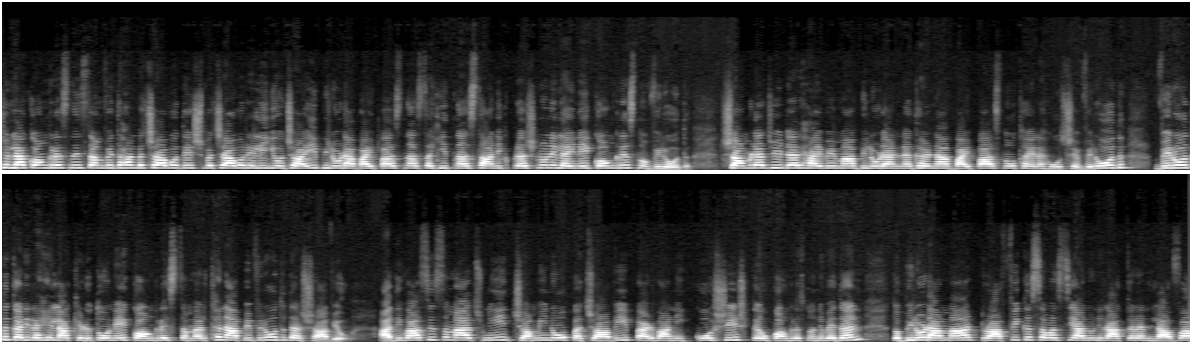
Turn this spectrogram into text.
જિલ્લા કોંગ્રેસની સંવિધાન બચાવો, દેશ બચાવો રેલી યોજાઈ. ભિલોડા બાયપાસના સહિતના સ્થાનિક પ્રશ્નોને લઈને કોંગ્રેસનો વિરોધ. શામળાજી ડર હાઈવેમાં ભિલોડા નગરના બાયપાસનો થઈ રહ્યો છે વિરોધ. વિરોધ કરી રહેલા ખેડૂતોને કોંગ્રેસ સમર્થન આપી વિરોધ દર્શાવ્યો. આદિવાસી સમાજની જમીનો પચાવી પાડવાની કોશિશ તેવું કોંગ્રેસનું નિવેદન. તો ભિલોડામાં ટ્રાફિક સમસ્યાનું નિરાકરણ લાવવા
